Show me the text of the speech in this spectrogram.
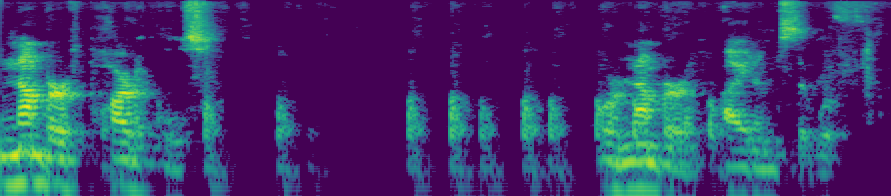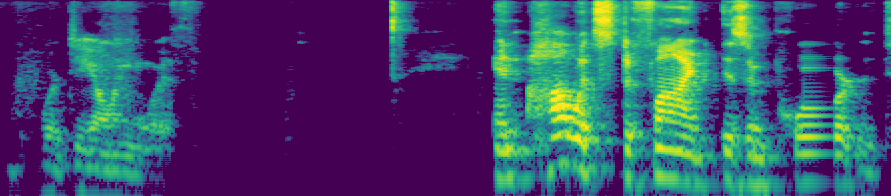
number of particles or number of items that we're, we're dealing with. And how it's defined is important.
